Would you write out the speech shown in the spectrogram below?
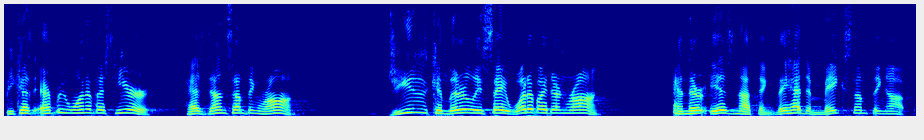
Because every one of us here has done something wrong. Jesus could literally say, What have I done wrong? And there is nothing. They had to make something up.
